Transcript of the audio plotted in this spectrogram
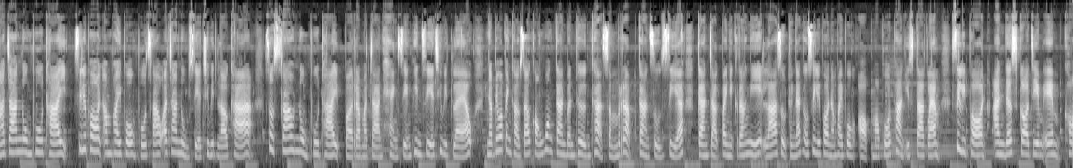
อาจารย์หนุ่มภูไทยศิริพรอัมภัยพงศ์โพสเศร้าอาจารย์หนุ่มเสียชีวิตแล้วค่ะ สุดเศร้าหนุ่มภูไทย ปรมาจารย์แห่งเสียงพินเสียชีวิตแล้ว นับได้ว่าเป็นข่าวเศร้าของวงการบันเทิงค่ะสำหรับการสูญเสีย การจากไปในครั้งนี้ ล่าสุดทางด้านของศิริพรอัมภัยพงศ์ออกมาโพสต์ผ่านอินสตาแกรมศิริพร underscore gmm ขอ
